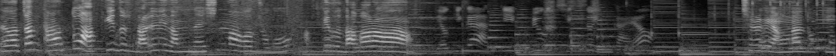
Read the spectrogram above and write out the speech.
내가 짤 아또 악기들 난리 났네 신나가지고 악기들 나가라 여기가 악기 식소인가요? 치르기 양날도끼?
